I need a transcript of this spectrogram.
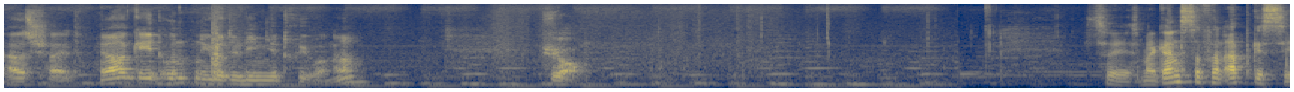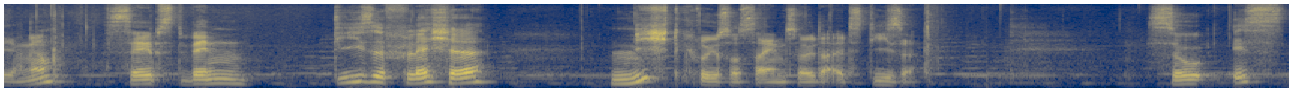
Ausschalt. Ja, geht unten über die Linie drüber. Ne? Ja. So, jetzt mal ganz davon abgesehen, ne? selbst wenn diese Fläche nicht größer sein sollte als diese, so ist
